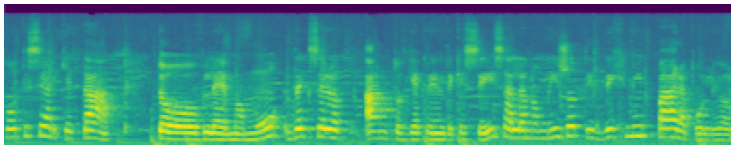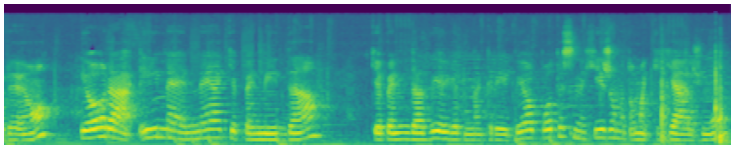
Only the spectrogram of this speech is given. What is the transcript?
φώτισε αρκετά το βλέμμα μου. Δεν ξέρω αν το διακρίνετε κι εσείς, αλλά νομίζω ότι δείχνει πάρα πολύ ωραίο. Η ώρα είναι 9 και 50 και 52 για την ακρίβεια, οπότε συνεχίζω με το μακιγιάζ μου.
